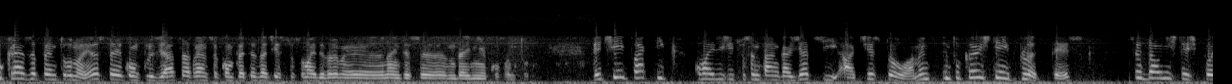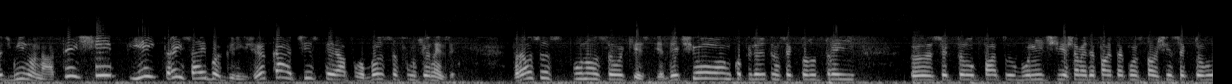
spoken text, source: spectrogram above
lucrează pentru noi. Asta e concluzia asta, vreau să completez acest spus mai devreme, înainte să îmi dai mie cuvântul. Deci ei, practic, cum ai zis și tu, sunt angajații acestor oameni, pentru că ăștia îi plătesc să dau niște șpăgi minunate și ei trebuie să aibă grijă ca aceste aprobări să funcționeze. Vreau să spun însă o chestie. Deci eu am copilărit în sectorul 3, uh, sectorul 4, bunici și așa mai departe, acum stau și în sectorul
